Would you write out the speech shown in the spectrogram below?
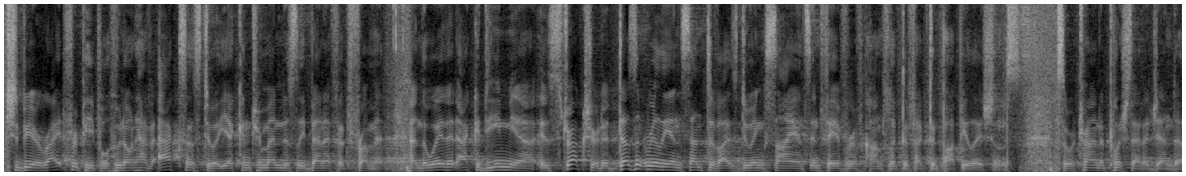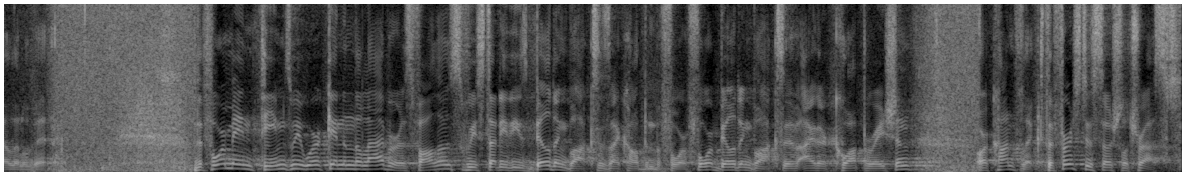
It should be a right for people who don't have access to it yet can tremendously benefit from it. And the way that academia is structured, it doesn't really incentivize doing science in favor of conflict-affected populations. So we're trying to push that agenda a little bit. The four main themes we work in in the lab are as follows. We study these building blocks, as I called them before, four building blocks of either cooperation or conflict. The first is social trust.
